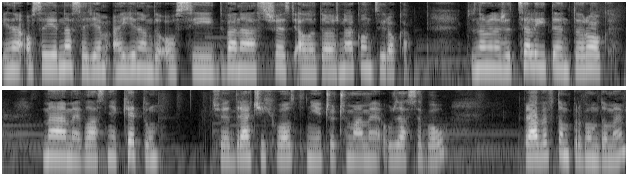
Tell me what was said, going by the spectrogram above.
Je na ose 1.7 a ide nám do osy 12.6, ale to až na konci roka. To znamená, že celý tento rok máme vlastne ketu, čo je dračí chvost, niečo, čo máme už za sebou. Práve v tom prvom dome,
